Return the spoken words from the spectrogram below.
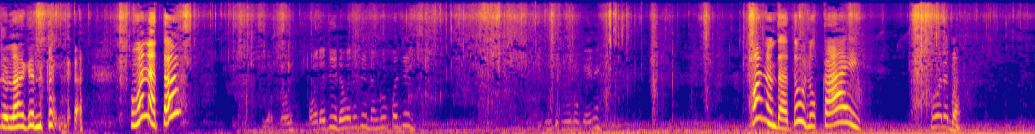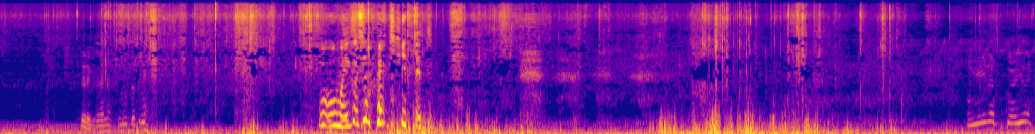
Dulagan lang ka. Kumana to? Po. Wala Jed, wala Jed. Ang lupa Jed. Hindi tulog kayo ni. Ano da to? Lukay. Wala ba? Kana sulod na to eh. Oo, may ko sa kid. Ang hirap kayo eh.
